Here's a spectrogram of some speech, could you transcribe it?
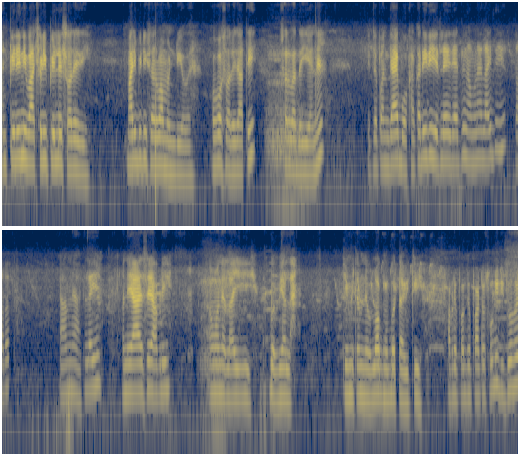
અને પેલીની વાછડી પેલે સરેવી. મારી બેટી સરવા માંડી હવે. હવે સરે જાતી, સરવા દઈએ એને. એટલે પણ ગાય બોખા કરી રહી, એટલે રહેતી હમણાં લાવી દઈએ, તરત. આમને હાથ લઈએ. અને આ છે આપણી અમને લાવી વહેલા જે મેં તમને વ્લોગમાં બતાવી હતી. આપણે પગે પાટો છોડી દીધો છે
